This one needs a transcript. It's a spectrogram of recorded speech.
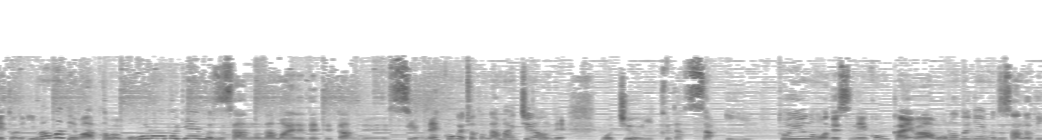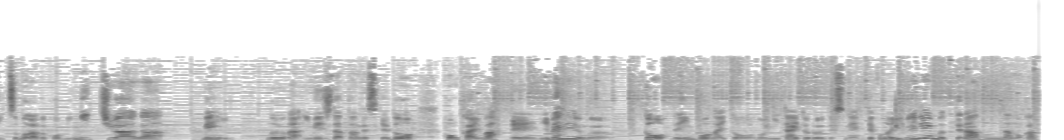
えっ、ー、とね、今までは多分、ウォーロードゲームズさんの名前で出てたんですよね。今回ちょっと名前違うんで、ご注意ください。というのもですね、今回は、ウォーロードゲームズさんだといつもだとこう、ミニチュアがメインのようなイメージだったんですけど、今回は、えー、リベリウムとレインボーナイトの2タイトルですね。で、このリベリウムって何なのかっ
